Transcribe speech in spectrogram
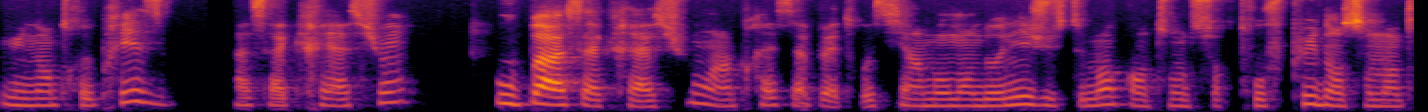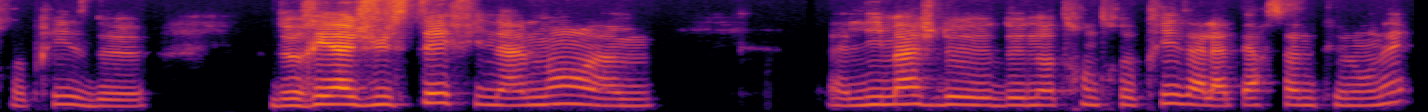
une entreprise à sa création ou pas à sa création. Après, ça peut être aussi à un moment donné, justement, quand on ne se retrouve plus dans son entreprise, de, de réajuster finalement l'image de, de, notre entreprise à la personne que l'on est.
